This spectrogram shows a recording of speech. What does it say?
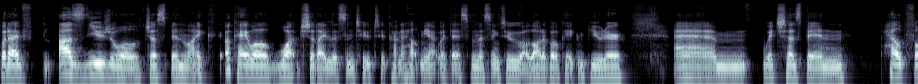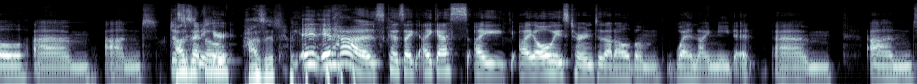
but I've as usual just been like, okay, well, what should I listen to to kind of help me out with this? Been listening to a lot of OK Computer, um, which has been helpful um and just Has to kind of hear Has it? it it has because I I guess I I always turn to that album when I need it. Um, and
